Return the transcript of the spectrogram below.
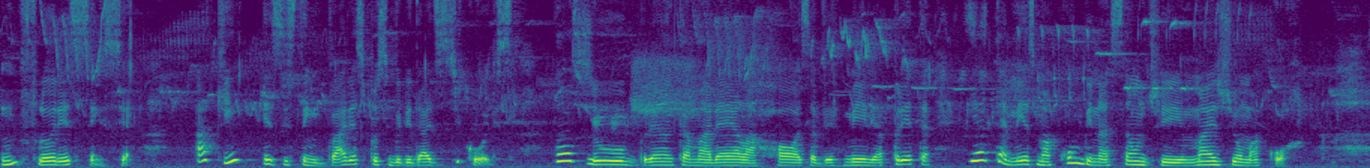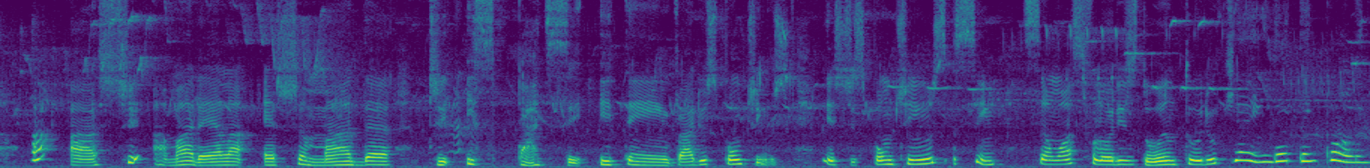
inflorescência. Aqui existem várias possibilidades de cores azul, branca, amarela, rosa, vermelha, preta e até mesmo a combinação de mais de uma cor. A haste amarela é chamada de espádice e tem vários pontinhos. Estes pontinhos, sim, são as flores do antúrio que ainda tem pólen.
